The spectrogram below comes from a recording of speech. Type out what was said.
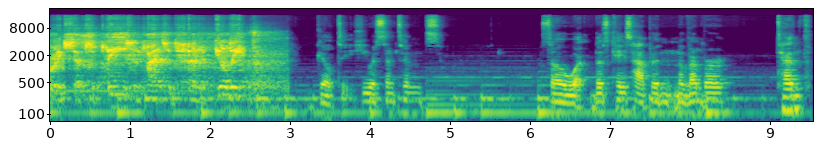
court accepts the pleas and finds the defendant guilty. guilty. He was sentenced. So what this case happened November 10th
